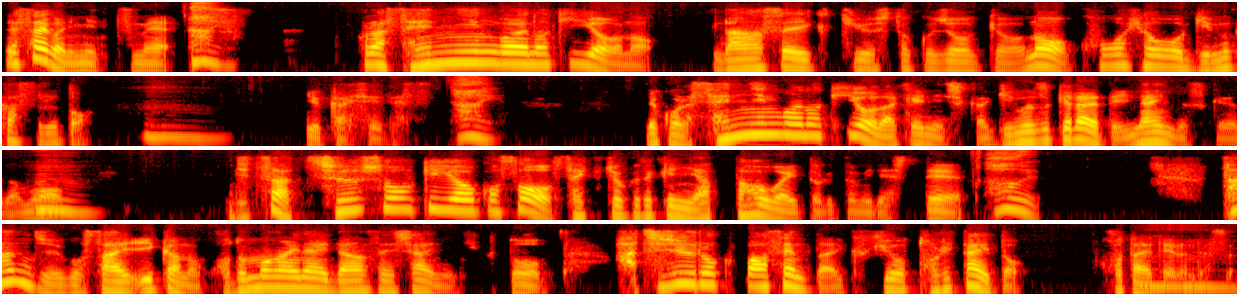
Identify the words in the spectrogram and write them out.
で、最後に3つ目。はい。これは1000人超えの企業の男性育休取得状況の公表を義務化するとうんいう改正です。はい。で、これ1000人超えの企業だけにしか義務付けられていないんですけれども、うん実は中小企業こそ積極的にやった方がいい取り組みでして、はい。35歳以下の子供がいない男性社員に聞くと、86%は育休を取りたいと答えているんです。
